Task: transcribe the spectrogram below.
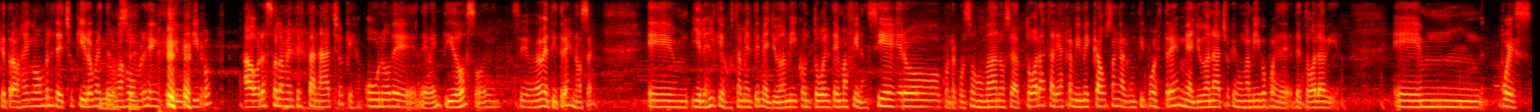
que trabajen hombres, de hecho quiero meter más hombres en, el equipo. Ahora solamente está Nacho, que es uno de, 22 o de, sí, de 23, no sé. Em, y él es el que justamente me ayuda a mí con todo el tema financiero, con recursos humanos, o sea, todas las tareas que a mí me causan algún tipo de estrés, me ayuda Nacho, que es un amigo pues de, toda la vida. Em, pues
